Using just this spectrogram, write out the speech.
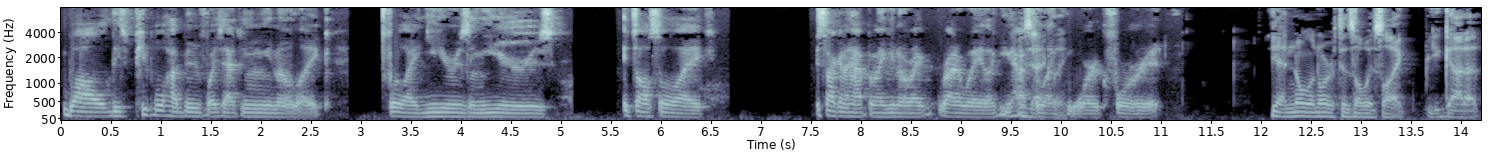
while these people have been voice acting you know like for like years and years it's also like it's not gonna happen like you know right right away like you have exactly. to like work for it yeah nolan north is always like you gotta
